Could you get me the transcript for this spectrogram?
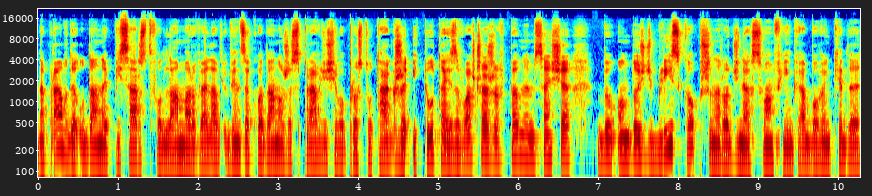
naprawdę udane pisarstwo dla Marvela, więc zakładano, że sprawdzi się po prostu także i tutaj, zwłaszcza, że w pewnym sensie był on dość blisko przy narodzinach Swamfinga, bowiem kiedy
